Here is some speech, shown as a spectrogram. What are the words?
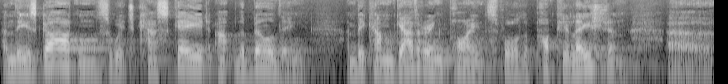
and these gardens which cascade up the building and become gathering points for the population, uh,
